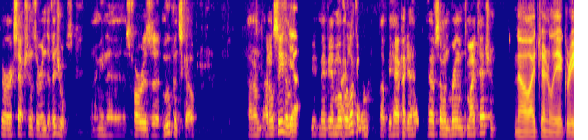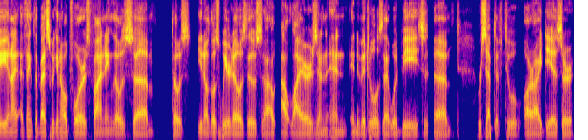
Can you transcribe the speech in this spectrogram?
there are exceptions. There are individuals, but I mean, uh, as far as uh, movements go, I don't, I don't see them. Yeah. maybe I'm overlooking them. I'll be happy to have, have someone bring them to my attention. No, I generally agree, and I, I think the best we can hope for is finding those um, those you know those weirdos, those out, outliers, and and individuals that would be um, receptive to our ideas, or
